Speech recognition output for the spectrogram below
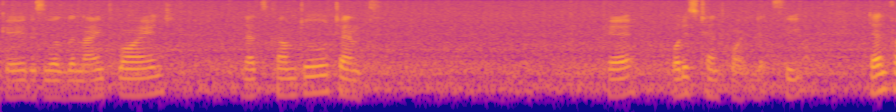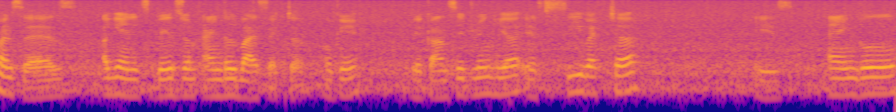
Okay this was the ninth point. Let's come to 10th okay what is 10th point? Let's see. 10th point says again it's based on angle bisector okay? We're considering here if c vector is angle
